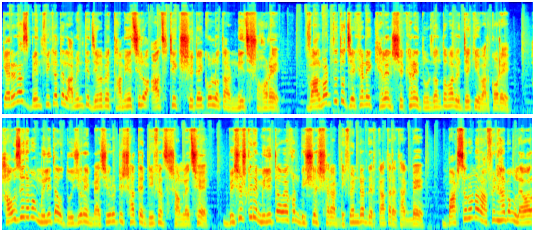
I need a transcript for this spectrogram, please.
ক্যারেরাস, বেনফিকাতে লামিনকে যেভাবে থামিয়েছিল, আজ ঠিক সেটাই করল তার নিজ শহরে। ভালভার্দে তো যেখানে খেলেন, সেখানেই দুর্দান্তভাবে ডেকে বার করে। হাউজের এবং মিলিতাও দুইজনেই ম্যাচিউরিটির সাথে ডিফেন্স সামলেছে। বিশেষ করে মিলিতাও এখন বিশ্বের সেরা ডিফেন্ডারদের কাতারে থাকবে। বার্সেলোনা, রাফিনহা এবং লেওয়ার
